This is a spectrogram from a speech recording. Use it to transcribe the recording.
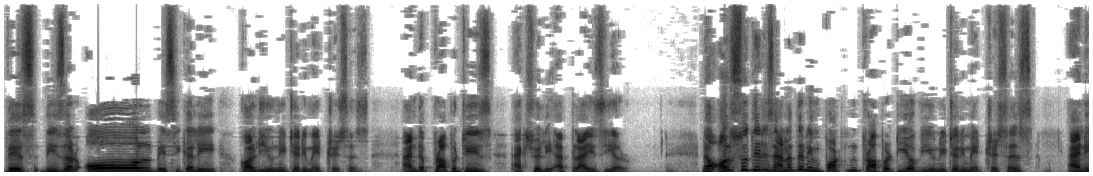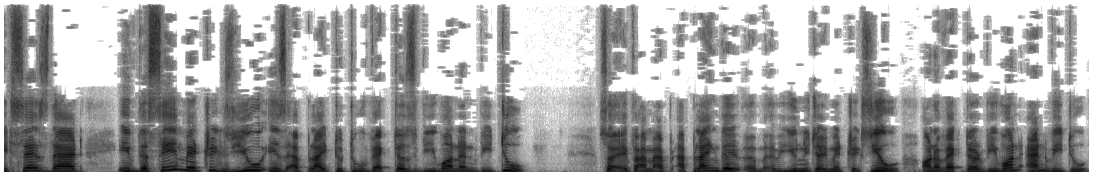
this these are all basically called unitary matrices. And the properties actually applies here. Now also there is another important property of unitary matrices. And it says that if the same matrix u is applied to two vectors v1 and v2 so if I'm applying the um, unitary matrix U on a vector V1 and V2,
